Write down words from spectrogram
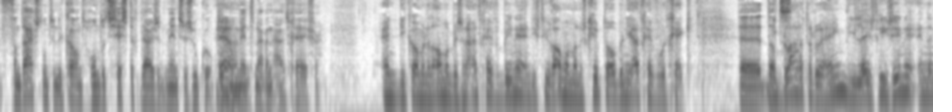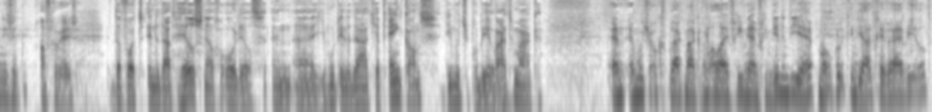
Vandaag stond in de krant 160.000 mensen zoeken op dit Ja. moment naar een uitgever. En die komen dan allemaal bij zo'n uitgever binnen... en die sturen allemaal manuscripten op en die uitgever wordt gek. Eh, dat, Die bladert er doorheen, die leest drie zinnen en dan is het afgewezen. dat wordt inderdaad heel snel geoordeeld. En eh, je moet inderdaad, je hebt één kans, die moet je proberen waar te maken. En, en moet je ook gebruik maken van allerlei vrienden en vriendinnen die je hebt... mogelijk in die uitgeverijwereld?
